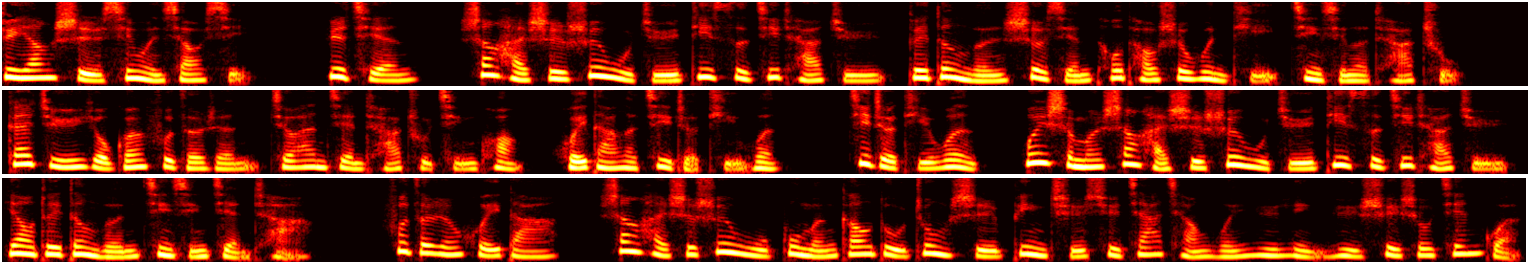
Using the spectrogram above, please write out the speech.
据央视新闻消息，日前，上海市税务局第四稽查局对邓伦涉嫌偷逃税问题进行了查处。该局有关负责人就案件查处情况回答了记者提问。记者提问：为什么上海市税务局第四稽查局要对邓伦进行检查？负责人回答：上海市税务部门高度重视并持续加强文娱领域税收监管，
